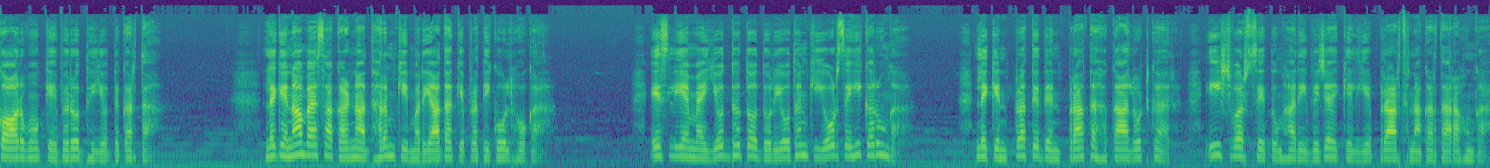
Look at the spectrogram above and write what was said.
कौरवों के विरुद्ध युद्ध करता। लेकिन अब ऐसा करना धर्म की मर्यादा के प्रतिकूल होगा। इसलिए मैं युद्ध तो दुर्योधन की ओर से ही करूँगा, लेकिन प्रतिदिन प्रातः काल उठकर ईश्वर से तुम्हारी विजय के लिए प्रार्थना करता रहूँगा।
